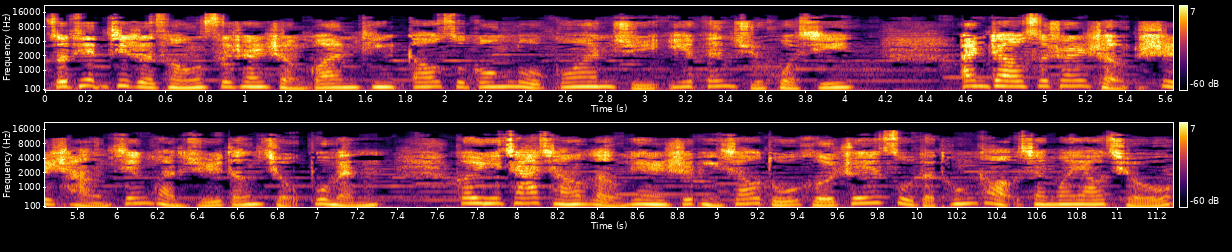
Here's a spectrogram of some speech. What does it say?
昨天，记者从四川省公安厅高速公路公安局一分局获悉，按照四川省市场监管局等九部门关于加强冷链食品消毒和追溯的通告相关要求，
